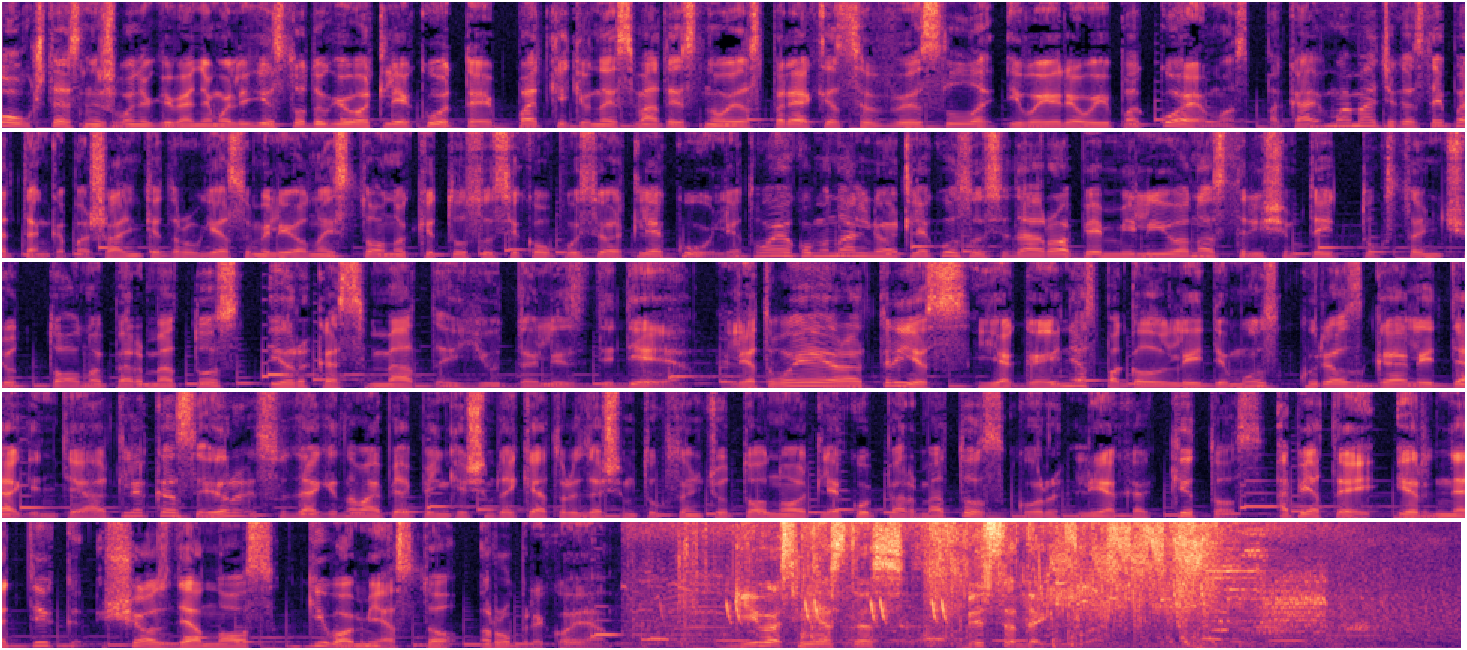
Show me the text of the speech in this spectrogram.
Kuo aukštesnis žmonių gyvenimo lygis, tuo daugiau atliekų. Taip pat kiekvienais metais naujos prekės vis įvairiau įpakuojamos. Pakavimo medžiagas taip pat tenka pašalinti draugė su milijonais tonų kitų susikaupusių atliekų. Lietuvoje komunalinių atliekų susidaro apie 1 300 tūkstančių tonų per metus ir kasmet jų dalis didėja. Lietuvoje yra trys jėgainės pagal leidimus, kurios gali deginti atliekas ir sudeginama apie 540 tūkstančių tonų atliekų per metus, kur lieka kitos. Apie tai ir ne tik šios dienos gyvo miesto rubrikoje. Gyvas miestas visada gyvas.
